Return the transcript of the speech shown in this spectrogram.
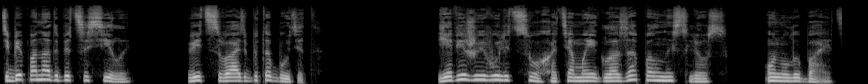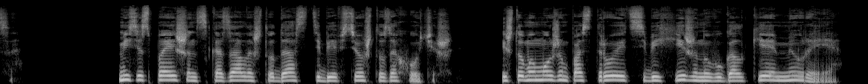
Тебе понадобятся силы, ведь свадьба-то будет». Я вижу его лицо, хотя мои глаза полны слез. Он улыбается. Миссис Пейшенс сказала, что даст тебе все, что захочешь, и что мы можем построить себе хижину в уголке Мюррея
